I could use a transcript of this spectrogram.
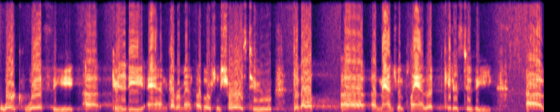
work with the uh, community and government of Ocean Shores to develop uh, a management plan that caters to the uh,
